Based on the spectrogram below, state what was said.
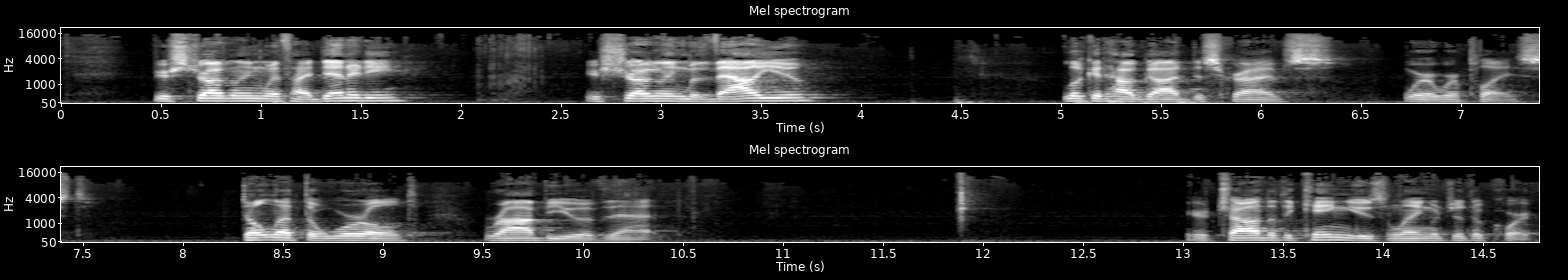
If you're struggling with identity, you're struggling with value, look at how God describes where we're placed. Don't let the world rob you of that. You're a child of the king, use the language of the court.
